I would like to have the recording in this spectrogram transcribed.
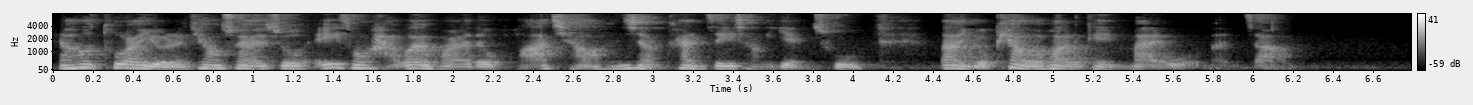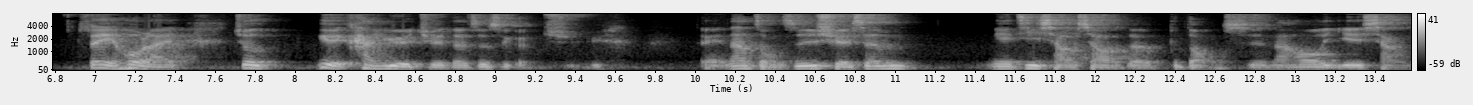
然后突然有人跳出来说：“诶，从海外回来的华侨很想看这一场演出，那有票的话，你可以卖我们这样。”所以后来就越看越觉得这是个局。对，那总之学生年纪小小的不懂事，然后也想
